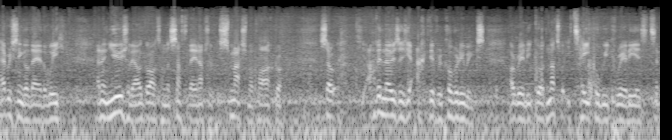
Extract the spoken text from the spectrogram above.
every single day of the week, and then usually I'll go out on the Saturday and absolutely smash my park run. So having those as your active recovery weeks are really good, and that's what your taper week really is. It's an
